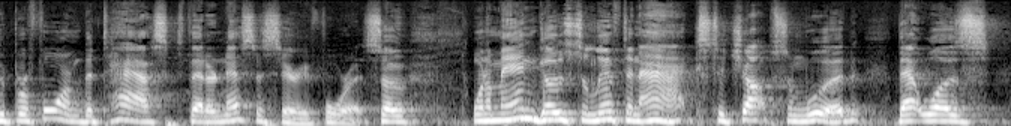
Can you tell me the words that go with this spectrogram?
to perform the tasks that are necessary for it. So when a man goes to lift an axe to chop some wood that was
